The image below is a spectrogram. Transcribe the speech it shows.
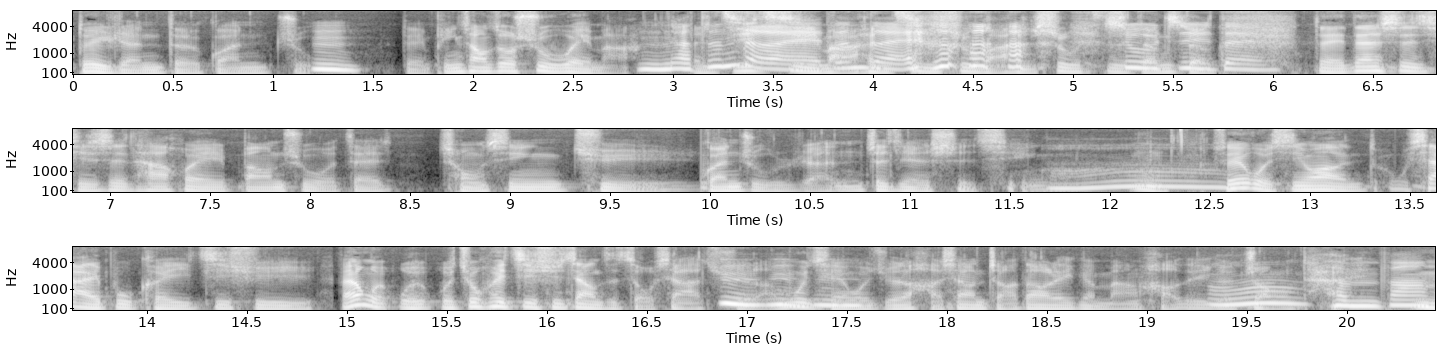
对人的关注。嗯，对，平常做数位嘛，很机器嘛，很技术嘛，很数字 等等，对对，但是其实它会帮助我在。重新去关注人这件事情哦，嗯，所以我希望下一步可以继续，反正我我我就会继续这样子走下去了。目前我觉得好像找到了一个蛮好的一个状态，很棒。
